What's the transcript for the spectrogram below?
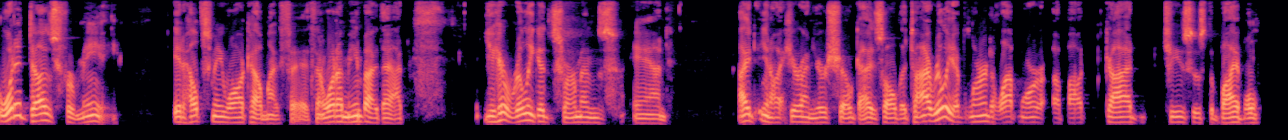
What it does for me, it helps me walk out my faith. And what I mean by that, you hear really good sermons and I, you know, I hear on your show, guys, all the time. I really have learned a lot more about God, Jesus, the Bible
